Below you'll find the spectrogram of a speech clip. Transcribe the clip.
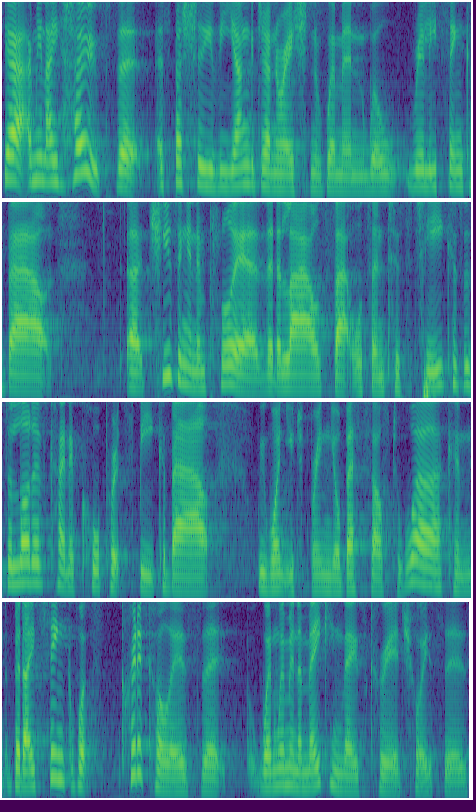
Yeah, I mean, I hope that especially the younger generation of women will really think about uh, choosing an employer that allows that authenticity, because there's a lot of kind of corporate speak about we want you to bring your best self to work. And, but I think what's critical is that when women are making those career choices,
